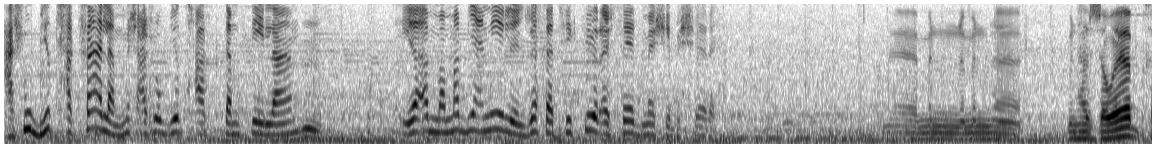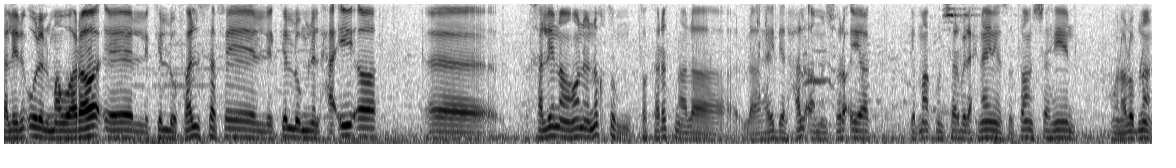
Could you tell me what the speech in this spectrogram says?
عشو بيضحك فعلا مش عشو بيضحك تمثيلا. يا أما ما بيعني لي الجسد في كتير أجساد ماشي بالشارع. من من من هالجواب خليني أقول الماورائي اللي كله فلسفة اللي كله من الحقيقة. آه، خلينا هون نختم فقرتنا لهيدي الحلقة. من شو رأيك؟ كنت معكم شرب الحنيني سلطان شاهين هون لبنان.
